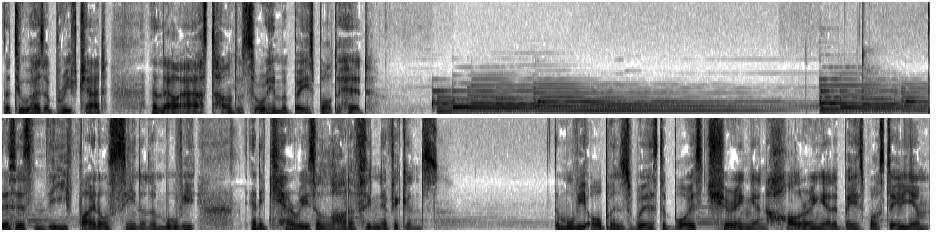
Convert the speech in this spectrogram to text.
The two has a brief chat, and Liao asks Tang to throw him a baseball to hit. This is the final scene of the movie, and it carries a lot of significance. The movie opens with the boys cheering and hollering at a baseball stadium.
